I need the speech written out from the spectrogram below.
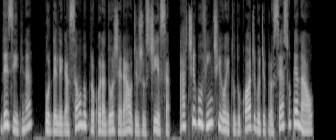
Designa, por delegação do Procurador-Geral de Justiça, artigo 28 do Código de Processo Penal,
